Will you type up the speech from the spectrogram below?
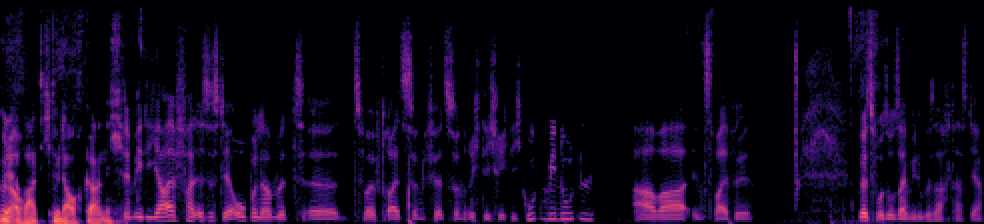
Mehr genau. erwarte ich mir da auch gar nicht. Im Idealfall ist es der Opener mit äh, 12, 13, 14 richtig, richtig guten Minuten. Aber im Zweifel wird es wohl so sein, wie du gesagt hast, ja.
